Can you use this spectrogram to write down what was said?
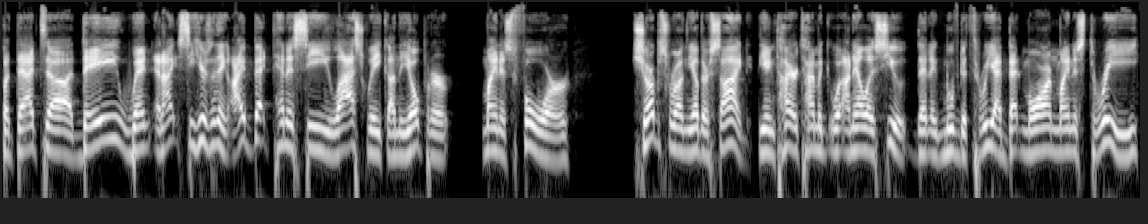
but that uh, they went and I see. Here's the thing: I bet Tennessee last week on the opener minus four. Sharps were on the other side the entire time on LSU. Then it moved to three. I bet more on minus three,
